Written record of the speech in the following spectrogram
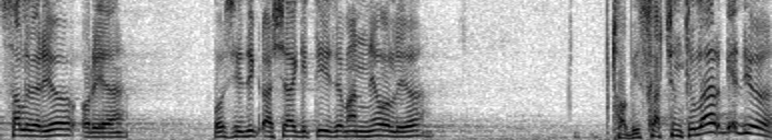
salıveriyor oraya. O sidik aşağı gittiği zaman ne oluyor? Tabii saçıntılar geliyor.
